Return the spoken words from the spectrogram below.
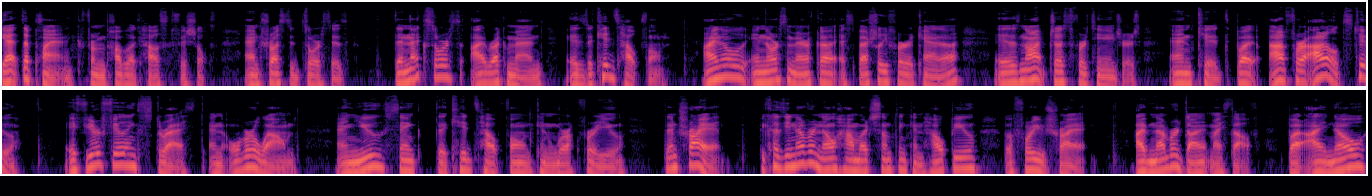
Get the plan from public health officials and trusted sources the next source I recommend is the Kids Help Phone. I know in North America, especially for Canada, it is not just for teenagers and kids, but uh, for adults too. If you're feeling stressed and overwhelmed and you think the Kids Help Phone can work for you, then try it because you never know how much something can help you before you try it. I've never done it myself, but I know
